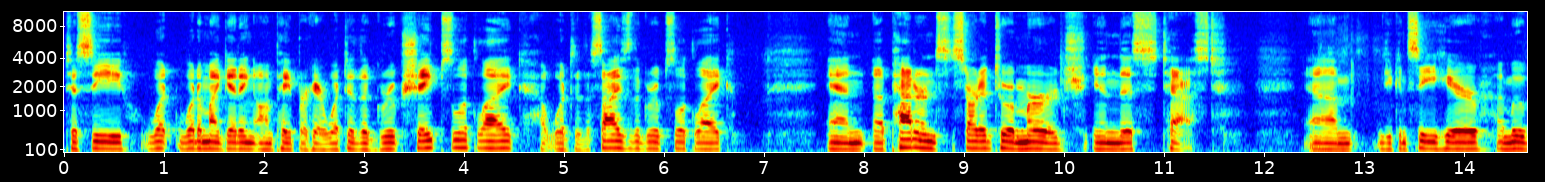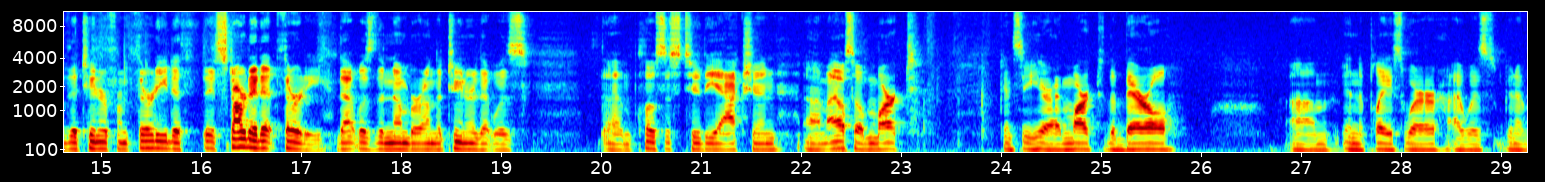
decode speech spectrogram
to see what what am I getting on paper here. What do the group shapes look like? What do the size of the groups look like? And uh, patterns started to emerge in this test. Um, you can see here, I moved the tuner from 30 to, it started at 30. That was the number on the tuner that was um, closest to the action. Um, I also marked, you can see here, I marked the barrel um, in the place where I was gonna,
